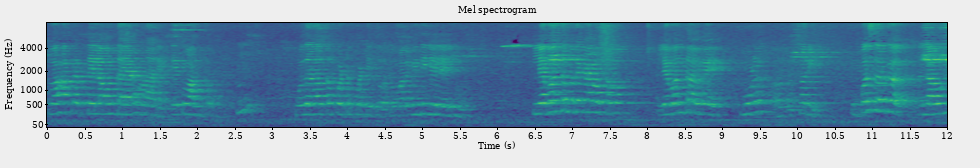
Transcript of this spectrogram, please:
किंवा हा प्रत्यय लावून तयार होणार आहे ते त्वांत हं? उदाहरणार्थ पटपटीत. तुम्हाला मी दिलेले लिहून. लेबंत मध्ये काय होतं लेवंत अव्यय मूळ सॉरी उपसर्ग लावून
